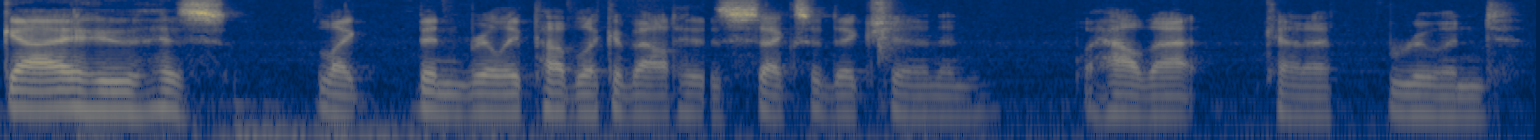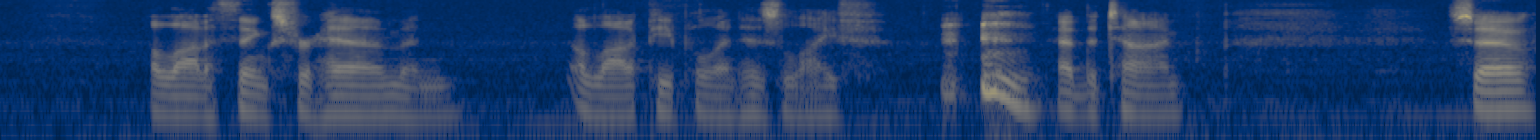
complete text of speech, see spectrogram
guy who has like been really public about his sex addiction and how that kind of ruined a lot of things for him and a lot of people in his life at the time. So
